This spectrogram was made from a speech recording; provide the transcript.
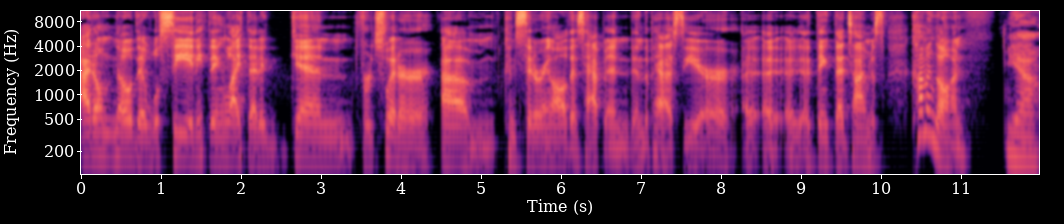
I don't know that we'll see anything like that again for Twitter, um, considering all that's happened in the past year. I, I, I think that time is come and gone. Yeah,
